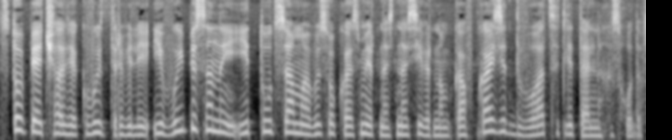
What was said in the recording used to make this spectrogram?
105 человек выздоровели и выписаны, и тут самая высокая смертность на Северном Кавказе, 20 летальных исходов.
